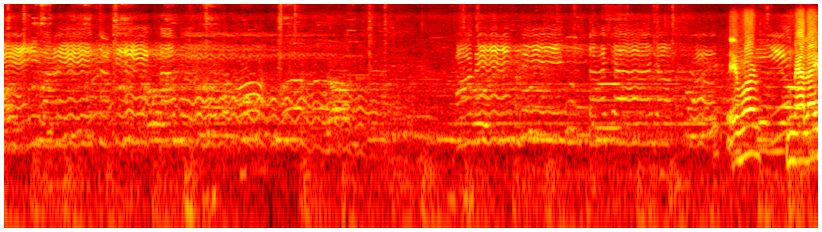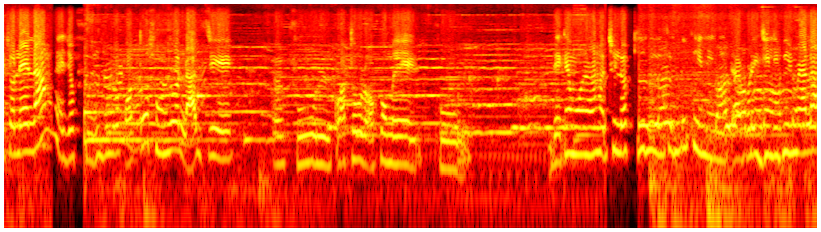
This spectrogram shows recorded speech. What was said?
এইবারে এবার মেলায় চলে এলাম। এই যে ফুলগুলো কত সুন্দর লাগছে। ফুল, কত রকমের ফুল। দেখে মনে হচ্ছিল কিনি কিন্তু কিনি? তারপরে জিলিপির মেলা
